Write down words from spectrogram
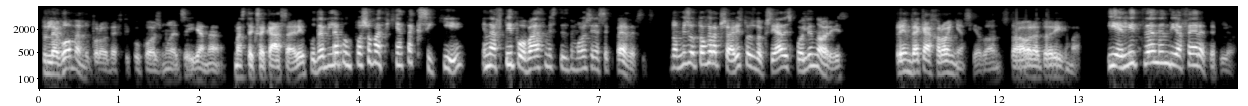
του λεγόμενου προοδευτικού κόσμου, έτσι, για να είμαστε ξεκάθαροι, που δεν βλέπουν πόσο βαθιά ταξική είναι αυτή η υποβάθμιση της δημόσιας εκπαίδευσης. Νομίζω το έγραψε ο Αρίστος Δοξιάδης πολύ νωρίς, πριν 10 χρόνια σχεδόν, στο αόρατο ρήγμα. Η ελίτ δεν ενδιαφέρεται πλέον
